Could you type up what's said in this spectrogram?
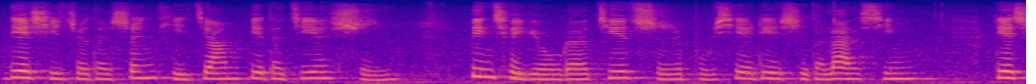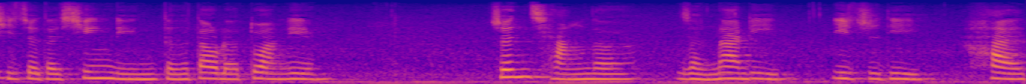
练习者的身体将变得结实，并且有了坚持不懈练习的耐心。练习者的心灵得到了锻炼，增强了忍耐力、意志力。和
